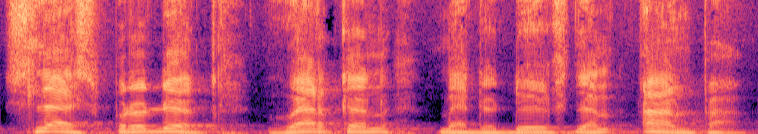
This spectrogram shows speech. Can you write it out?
slash product werken met de deugden aanpak.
